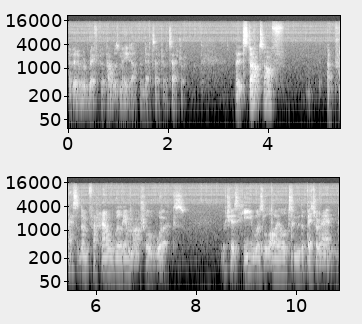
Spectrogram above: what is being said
a bit of a rift, but that was made up, and etc., etc. But it starts off a precedent for how William Marshal works, which is he was loyal to the bitter end,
